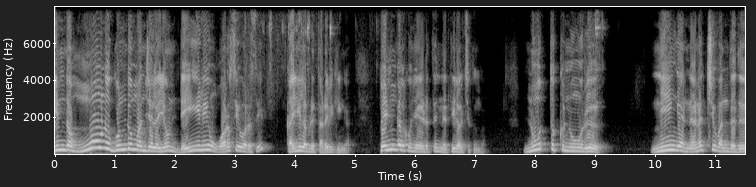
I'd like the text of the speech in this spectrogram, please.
இந்த மூணு குண்டு மஞ்சளையும் டெய்லியும் உரசி உரசி கையில் அப்படி தடவிக்கிங்க. பெண்கள் கொஞ்சம் எடுத்து நெத்தியில் வச்சுக்கோங்க. நூற்றுக்கு நூறு. நீங்கள் நினச்சி வந்தது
